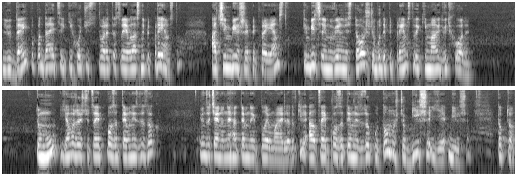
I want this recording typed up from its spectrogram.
людей попадається, які хочуть створити своє власне підприємство. А чим більше підприємств, тим більша ймовірність того, що буде підприємство, які мають відходи. Тому я вважаю, що це є позитивний зв'язок. Він, звичайно, негативний вплив має для довкілля, але це є позитивний зв'язок у тому, що більше є більше. Тобто,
